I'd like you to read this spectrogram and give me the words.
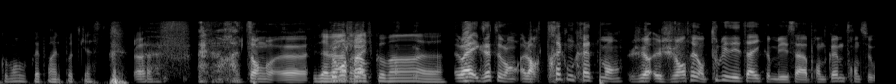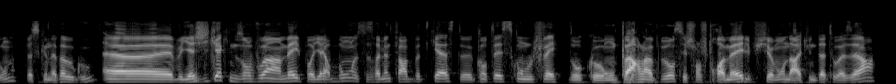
comment vous préparez le podcast? Euh, alors attends. euh, Vous avez un fais drive commun Ouais, exactement. Alors très concrètement, je vais, je vais rentrer dans tous les détails, mais ça va prendre quand même 30 secondes parce qu'on n'a pas beaucoup. Il y a Jika qui nous envoie un mail pour dire bon, ça serait bien de faire un podcast. Quand est-ce qu'on le fait? Donc on parle un peu, on s'échange trois mails, puis finalement on arrête une date au hasard.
